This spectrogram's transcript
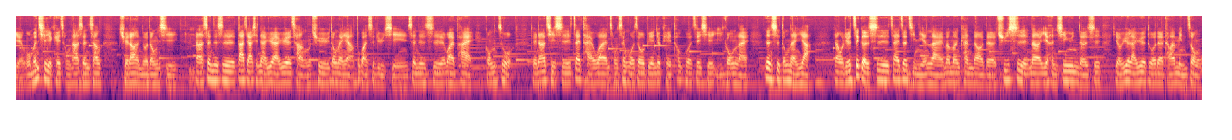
言，我们其实也可以从他身上学到很多东西。那甚至是大家现在越来越常去东南亚，不管是旅行，甚至是外派工作。对，那其实，在台湾从生活周边就可以透过这些移工来认识东南亚。那我觉得这个是在这几年来慢慢看到的趋势。那也很幸运的是，有越来越多的台湾民众。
